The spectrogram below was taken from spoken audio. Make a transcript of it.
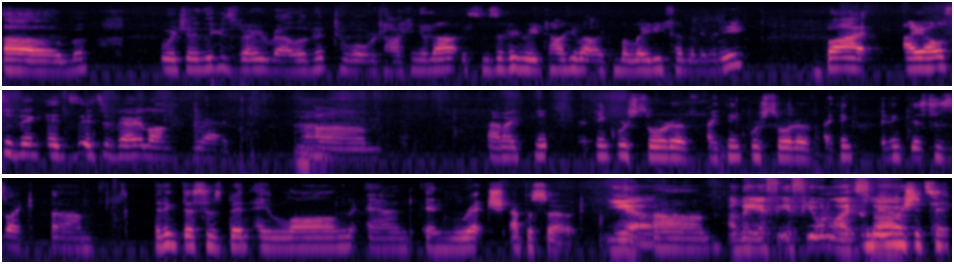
um, which I think is very relevant to what we're talking about, specifically talking about like milady femininity. But I also think it's it's a very long thread, Mm. um, and I think I think we're sort of I think we're sort of I think I think this is like um, I think this has been a long and and rich episode. Yeah. Um, I mean, if, if you want to like maybe we should say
